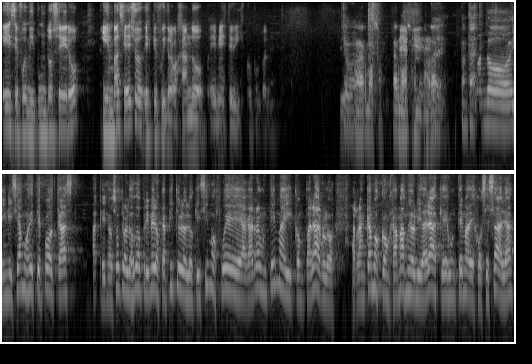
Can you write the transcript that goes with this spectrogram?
ese fue mi punto cero y en base a ello es que fui trabajando en este disco puntualmente. Ah, hermoso, hermoso. Cuando iniciamos este podcast, eh, nosotros los dos primeros capítulos lo que hicimos fue agarrar un tema y compararlo. Arrancamos con Jamás me olvidarás, que es un tema de José Sala,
